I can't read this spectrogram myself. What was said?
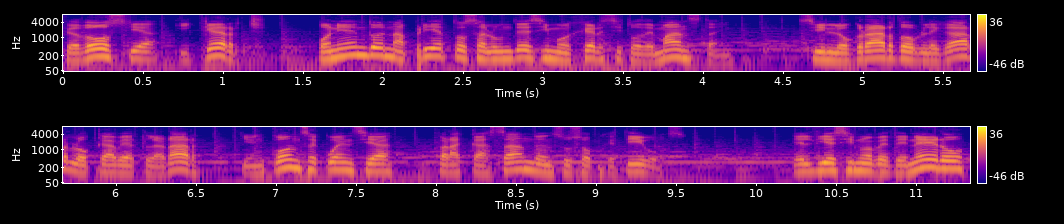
Feodosia y Kerch, poniendo en aprietos al undécimo ejército de Manstein, sin lograr doblegar lo cabe aclarar, y en consecuencia fracasando en sus objetivos. El 19 de enero,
